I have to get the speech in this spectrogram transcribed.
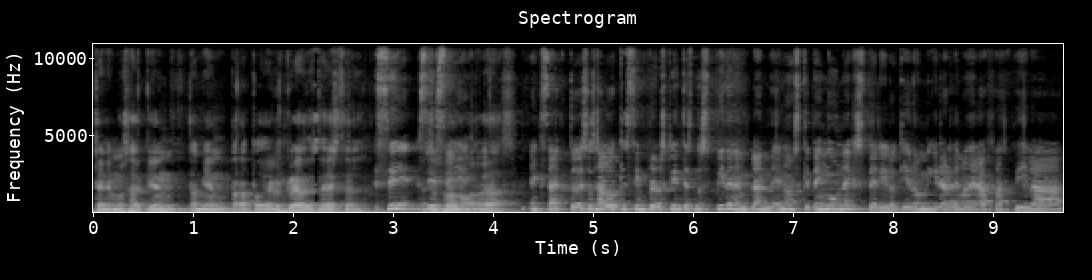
Tenemos aquí en- también para poder crear desde Excel. Sí, Esto sí, es una sí. novedad. Exacto, eso es algo que siempre los clientes nos piden en plan de, no, es que tengo un Excel y lo quiero migrar de manera fácil a,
